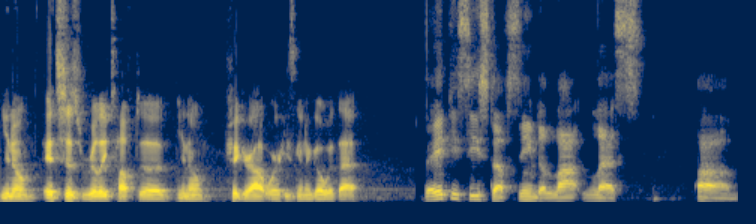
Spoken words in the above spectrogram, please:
you know, it's just really tough to you know figure out where he's going to go with that. The APC stuff seemed a lot less um,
